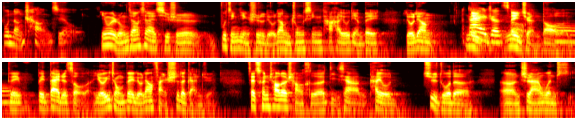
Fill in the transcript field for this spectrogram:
不能长久。因为榕江现在其实不仅仅是流量的中心，它还有点被流量内内卷到了，被被带着走了，有一种被流量反噬的感觉。在村超的场合底下，它有巨多的嗯治安问题，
